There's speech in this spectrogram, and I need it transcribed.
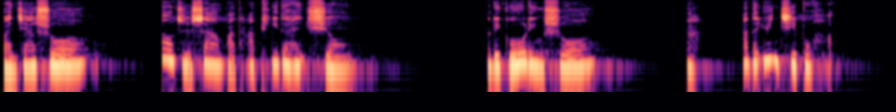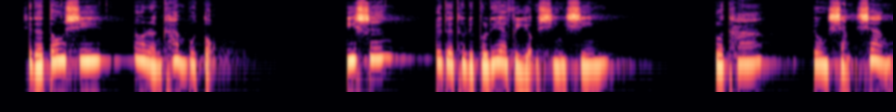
管家说，报纸上把他批得很凶。特里古林说：“啊他的运气不好，写的东西让人看不懂。医生却对特里普列夫有信心，说他用想象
